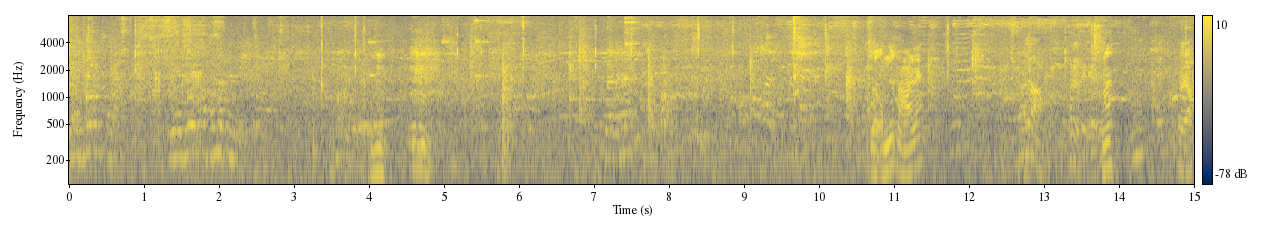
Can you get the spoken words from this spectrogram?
음. 너 음료수 안 할래? 응? 그래요?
